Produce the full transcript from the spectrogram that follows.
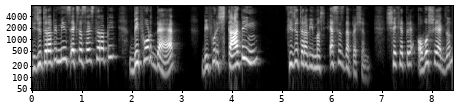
Physiotherapy means exercise therapy before that before starting physiotherapy must assess the patient সেক্ষেত্রে অবশ্যই একজন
